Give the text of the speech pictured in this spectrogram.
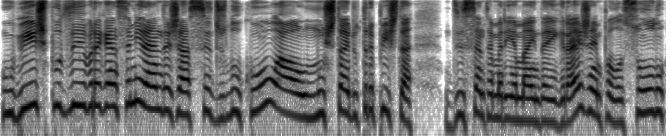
O Bispo de Bragança Miranda já se deslocou ao Mosteiro Trapista de Santa Maria Mãe da Igreja, em Palassolo,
